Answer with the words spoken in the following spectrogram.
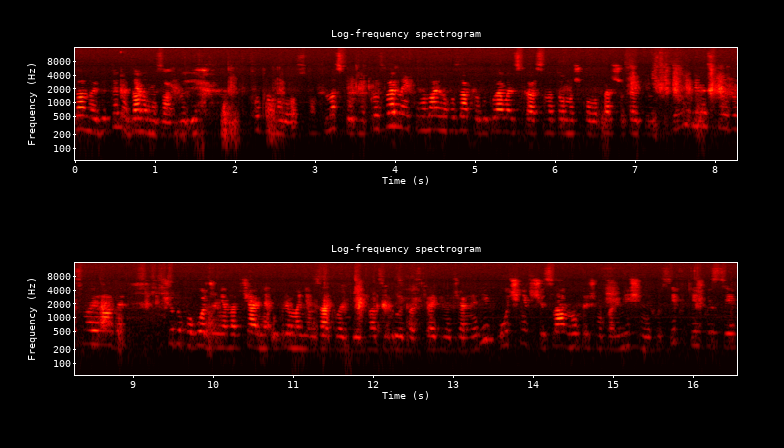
даної дитини в даному закладі. Одноголосно. Наступне про звернення комунального закладу Клевенська санаторна школа 1 третього ступені Вінницької обласної ради щодо погодження навчання утримання в закладі 22-23 навчальний рік учнів з числа внутрішньопереміщених осіб в кількості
